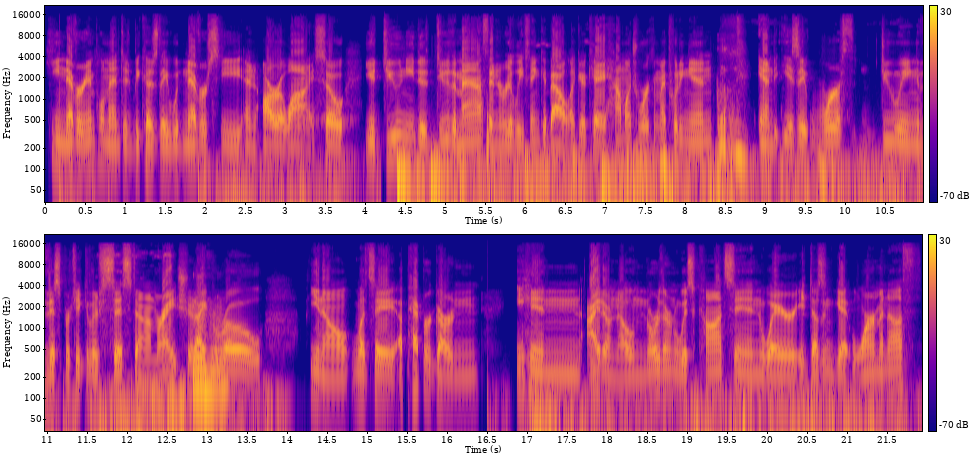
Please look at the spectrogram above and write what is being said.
he never implemented because they would never see an ROI. So you do need to do the math and really think about like, okay, how much work am I putting in, and is it worth doing this particular system? Right? Should I Mhm. grow, you know, let's say a pepper garden in I don't know northern Wisconsin where it doesn't get warm enough,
